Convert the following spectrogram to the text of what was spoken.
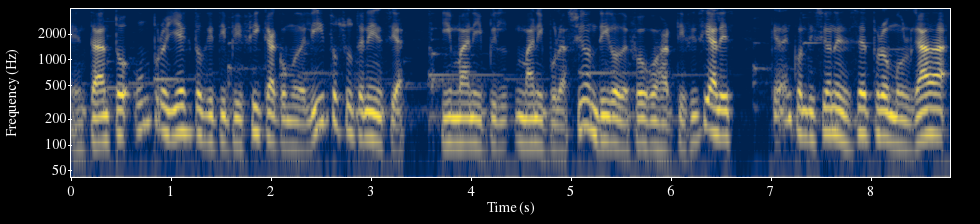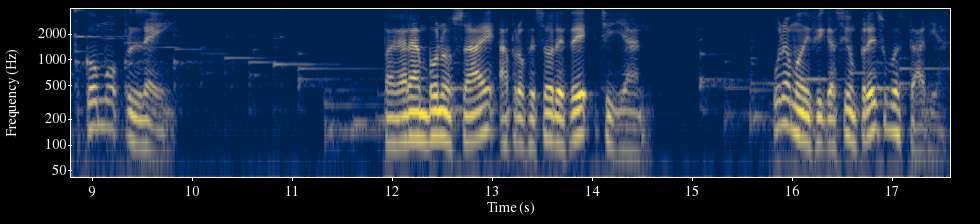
En tanto, un proyecto que tipifica como delito su tenencia y manipulación, digo, de fuegos artificiales queda en condiciones de ser promulgada como ley pagarán bonos AE a profesores de Chillán. Una modificación presupuestaria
